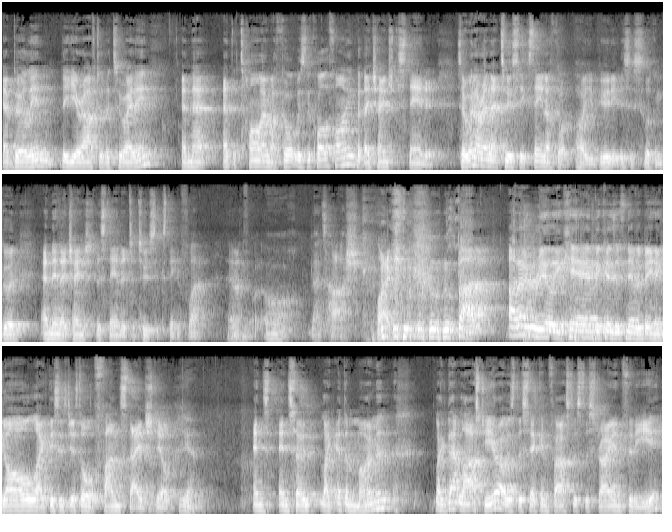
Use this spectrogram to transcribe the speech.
at Berlin the year after the 218. And that at the time I thought was the qualifying, but they changed the standard. So when I ran that 216, I thought, oh, you beauty, this is looking good. And then they changed the standard to 216 flat. And I thought, oh, that's harsh. Like, but I don't really care because it's never been a goal. Like, this is just all fun stage still Yeah. and and so like at the moment like that last year i was the second fastest australian for the year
